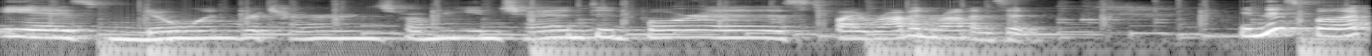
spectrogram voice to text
is No One Returns from the Enchanted Forest by Robin Robinson. In this book,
